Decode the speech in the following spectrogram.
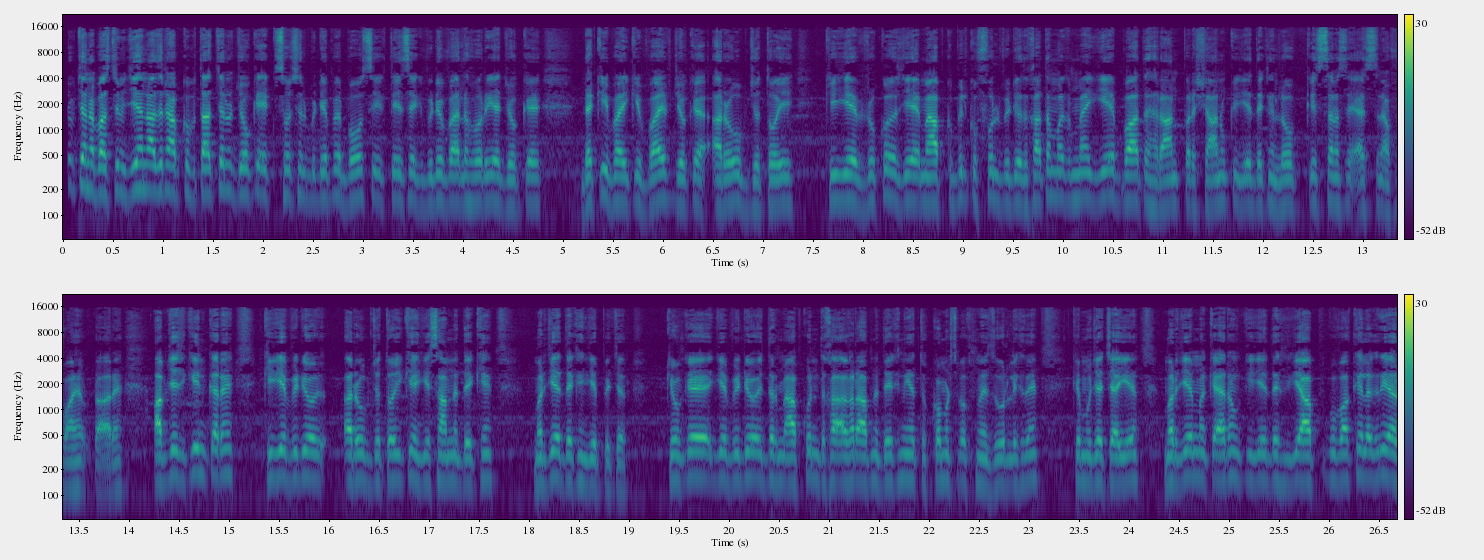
यूट्यूब चैनल बस जी हाँ नाजर आपको बता चलूँ, जो कि एक सोशल मीडिया पर बहुत सी तेज से एक वीडियो वायरल हो रही है, जो कि डकी भाई की वाइफ जो कि अरूब जोतोई कि ये रुको, ये मैं आपको बिल्कुल फुल वीडियो दिखाता हूँ, मगर मैं ये बात हैरान, परेशान हूँ कि ये देखें, लोग किस तरह से ऐसे अफवाहें उठा रहे हैं। आप ये यकीन करें कि ये वीडियो अरूब जतोई की ये सामने देखें मर ये देखें ये पिक्चर क्योंकि ये वीडियो इधर मैं आपको नहीं दिखा, अगर आपने देखनी है तो कमेंट्स बॉक्स में ज़रूर लिख दें कि मुझे चाहिए। मगर ये मैं कह रहा हूँ कि ये देख, ये आपको वाकई लग रही है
